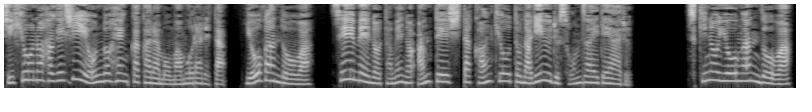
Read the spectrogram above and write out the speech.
地表の激しい温度変化からも守られた溶岩洞は生命のための安定した環境となり得る存在である。月の溶岩洞は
